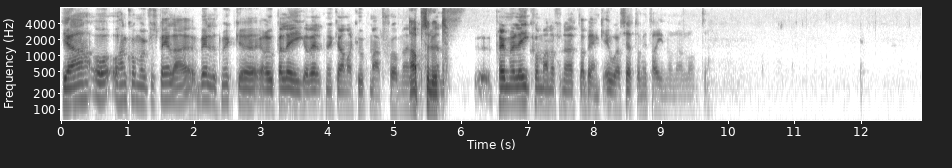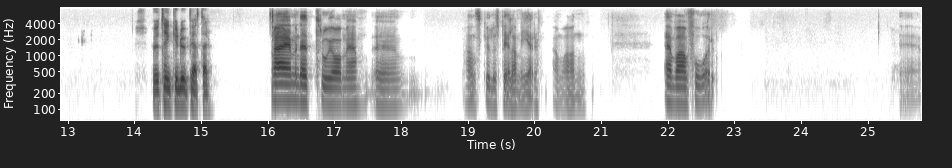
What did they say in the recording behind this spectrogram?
Ja, och, och han kommer att få spela väldigt mycket Europa League och väldigt mycket andra cupmatcher. Men, Absolut. men Premier League kommer han att få nöta bänk oavsett om vi tar in honom eller inte. Hur tänker du Peter? Nej, men det tror jag med. Eh, han skulle spela mer än vad han, än vad han får. Eh,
